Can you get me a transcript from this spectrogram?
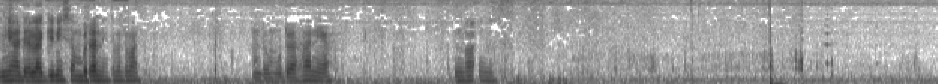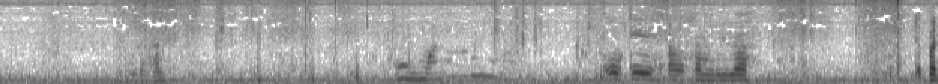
ini ada lagi nih samberan nih teman-teman. Mudah-mudahan ya. Kena ini. Mudah-mudahan. Oke alhamdulillah. Dapat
